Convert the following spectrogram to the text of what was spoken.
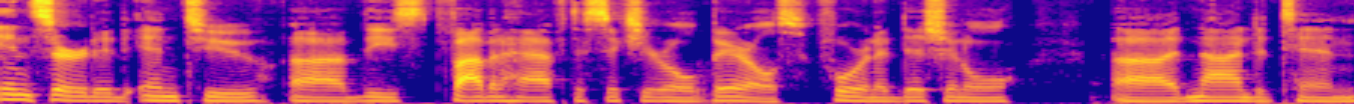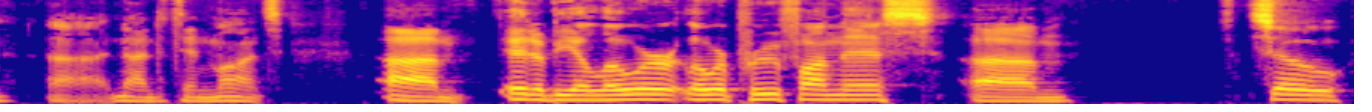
inserted into uh, these five and a half to six year old barrels for an additional uh, nine to ten uh, nine to ten months. Um, it'll be a lower lower proof on this. Um, so.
